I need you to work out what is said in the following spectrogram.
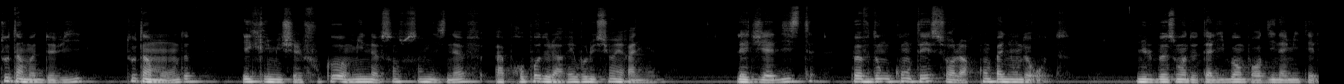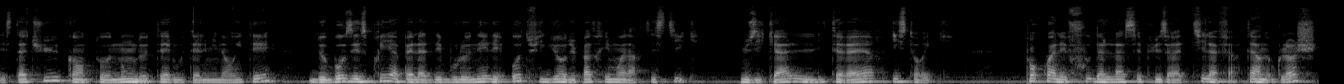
tout un mode de vie, tout un monde, écrit Michel Foucault en 1979 à propos de la révolution iranienne. Les djihadistes peuvent donc compter sur leurs compagnons de route. Nul besoin de talibans pour dynamiter les statues quant au nom de telle ou telle minorité, de beaux esprits appellent à déboulonner les hautes figures du patrimoine artistique, musical, littéraire, historique. Pourquoi les fous d'Allah s'épuiseraient-ils à faire taire nos cloches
